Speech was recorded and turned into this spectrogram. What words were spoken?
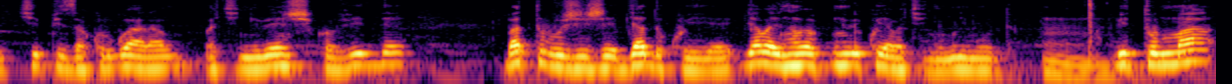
Ikipe iza kurwara abakinnyi benshi kovide batubujije byadukuye byabaye nk'ibikuye abakinnyi muri mudo bituma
